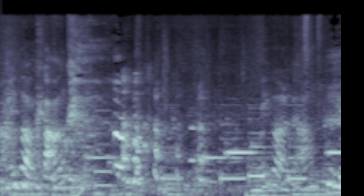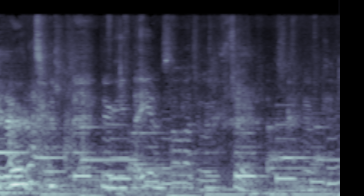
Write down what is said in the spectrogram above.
아, 이거 아까 안 이거 할래? 안. 여기 이따 이름 써가지고 붙여야겠다. 이렇게.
